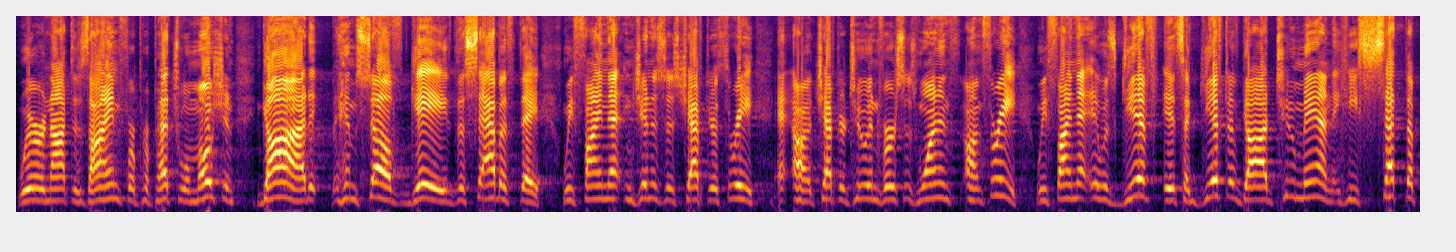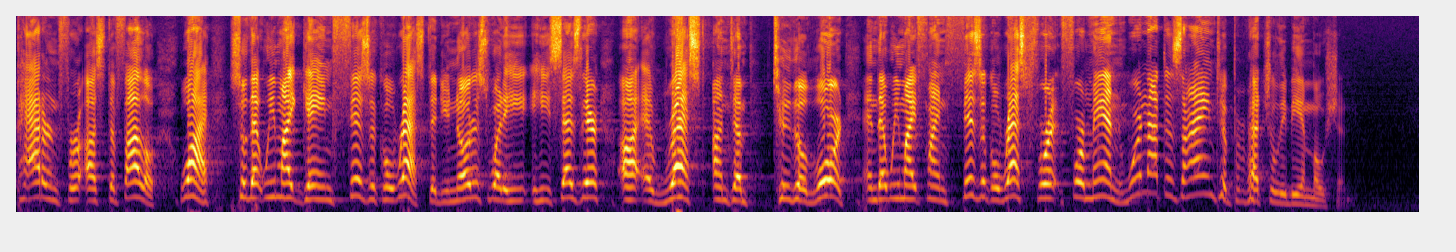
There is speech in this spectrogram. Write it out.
We're not designed for perpetual motion. God Himself gave the Sabbath day. We find that in Genesis chapter 3, uh, chapter 2, and verses 1 and on 3. We find that it was gift, it's a gift of God to man. He set the pattern for us to follow. Why? So that we might gain physical rest. Did you notice what he, he says there? Uh, rest unto to the Lord, and that we might find physical rest for, for man. We're not designed to perpetually be in motion.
